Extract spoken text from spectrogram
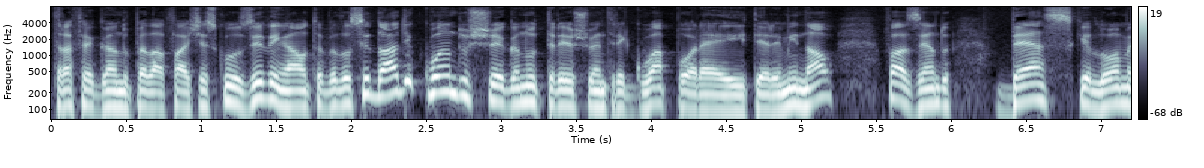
trafegando pela faixa exclusiva em alta velocidade quando chega no trecho entre Guaporé e terminal, fazendo 10 km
